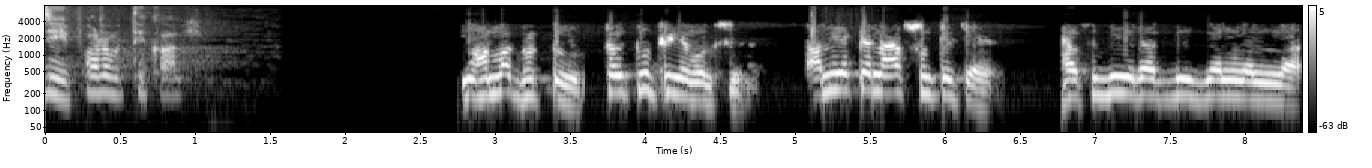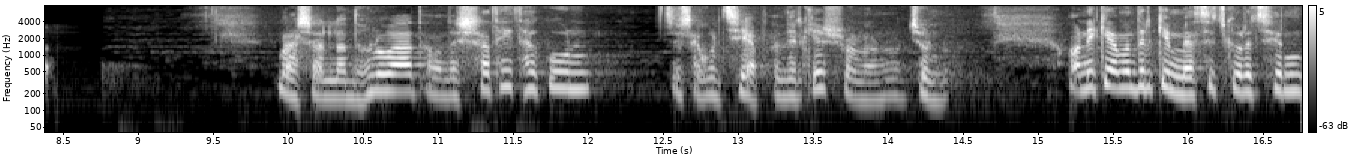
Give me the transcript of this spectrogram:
জি পরবর্তী কল মোহাম্মদ ভুট্টু সৈয়দপুর থেকে বলছি। আমি একটা নাচ শুনতে চাই। হাসবি রাব্বি জাল্লাল্লাহ মাশাল্লাহ ধন্যবাদ। আমাদের সাথেই থাকুন। চেষ্টা করছি আপনাদেরকে শোনানোর জন্য। অনেকে আমাদেরকে মেসেজ করেছেন।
